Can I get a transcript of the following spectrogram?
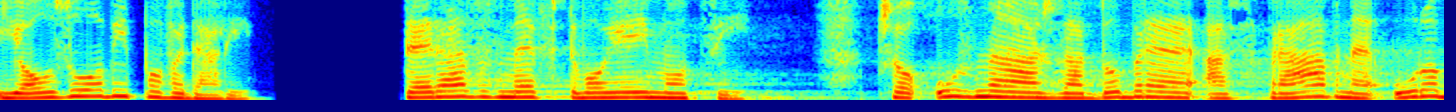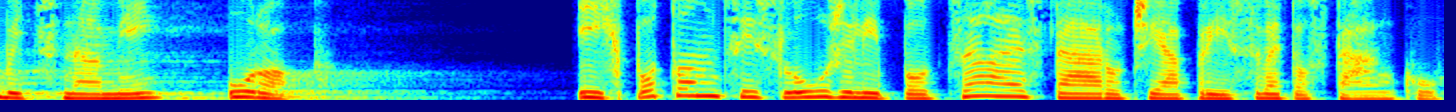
Józuovi povedali Teraz sme v tvojej moci. Čo uznáš za dobré a správne urobiť s nami, urob. Ich potomci slúžili po celé stáročia pri svetostánku.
